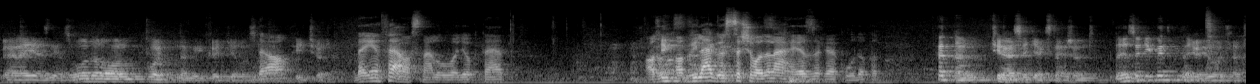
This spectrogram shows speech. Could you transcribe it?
elhelyezni az oldalon, hogy nem működjön az de a, a feature. De én felhasználó vagyok, tehát az, a világ összes oldalán helyezzek el kódokat? Hát nem, csinálsz egy extension De ez egyébként nagyon jó ötlet.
